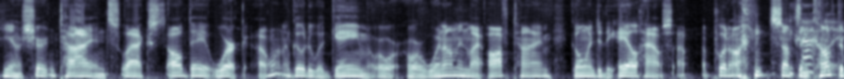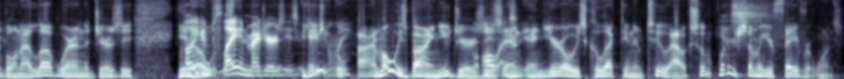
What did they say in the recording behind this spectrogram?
you know shirt and tie and slacks all day at work. I want to go to a game or or when I'm in my off time, going to the ale house. I, I put on something Exactly. comfortable, and I love wearing the jersey. You oh, I'll know, even play in my jerseys you- occasionally. I'm always buying new jerseys, Always. and, and you're always collecting them too, Alex. So what are some of your favorite ones?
